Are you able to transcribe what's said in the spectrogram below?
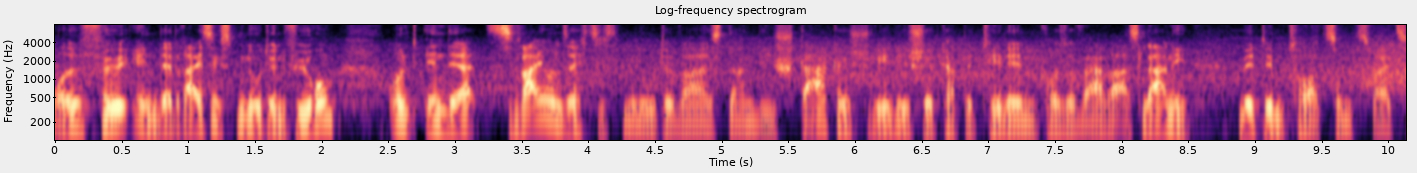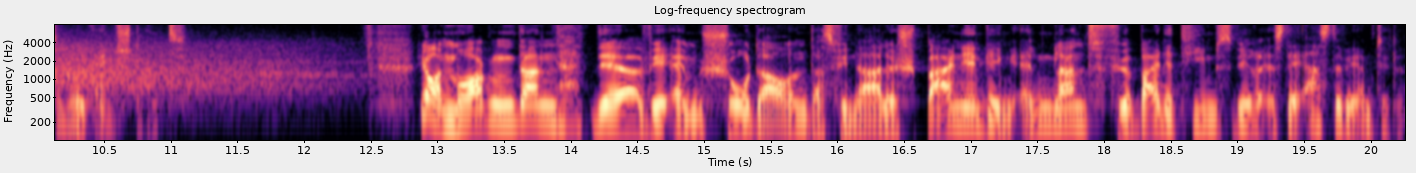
Rolfö in der 30. Minute in Führung. Und in der 62. Minute war es dann die starke schwedische Kapitänin Kosovare Aslani mit dem Tor zum 2 zu 0 Endstand. Ja, und morgen dann der WM-Showdown, das Finale Spanien gegen England. Für beide Teams wäre es der erste WM-Titel.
